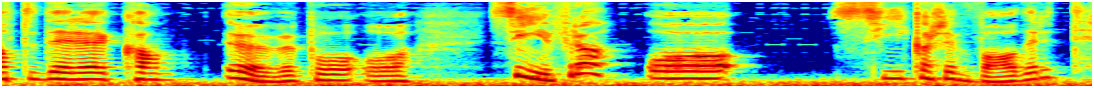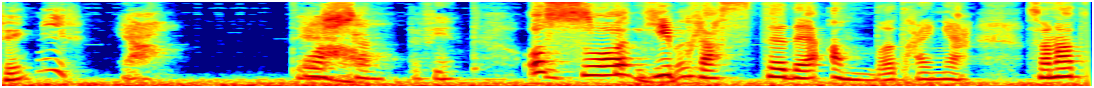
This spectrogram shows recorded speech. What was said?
at dere kan øve på å si ifra og si kanskje hva dere trenger. Det er Wow. kjempefint. Og Så så gi plass til det andre trenger. Sånn at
